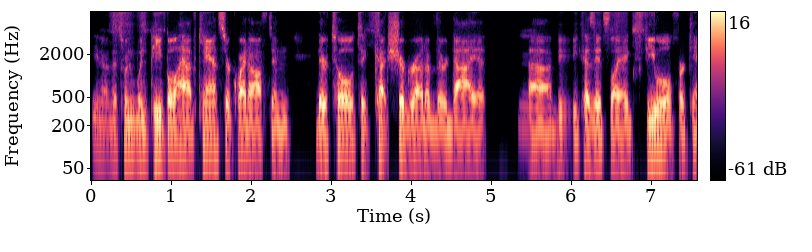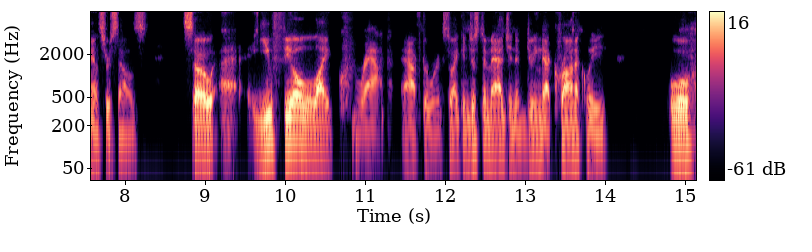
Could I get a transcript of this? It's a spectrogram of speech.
you know, that's when, when people have cancer, quite often they're told to cut sugar out of their diet mm. uh, because it's like fuel for cancer cells. So uh, you feel like crap afterwards. So I can just imagine if doing that chronically, oh,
